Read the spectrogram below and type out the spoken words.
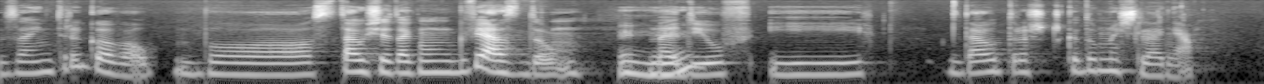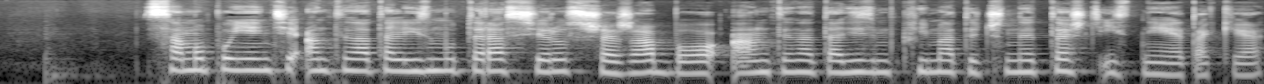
zaintrygował, bo stał się taką gwiazdą Mhm. mediów i dał troszeczkę do myślenia. Samo pojęcie antynatalizmu teraz się rozszerza, bo antynatalizm klimatyczny też istnieje takie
